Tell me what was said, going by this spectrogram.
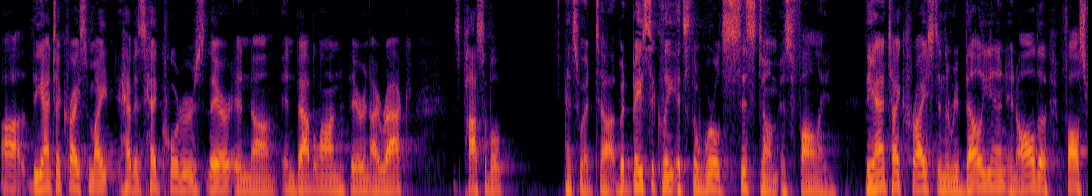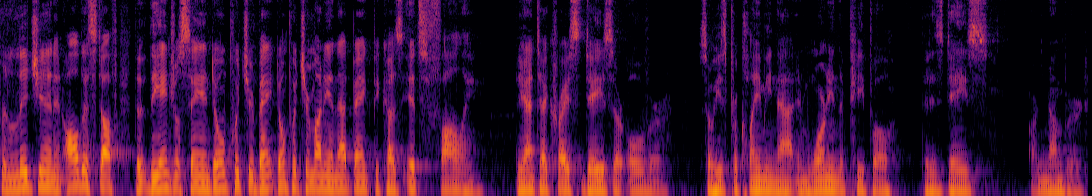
uh, the Antichrist might have his headquarters there in, uh, in Babylon, there in Iraq. It's possible. That's what, uh, but basically, it's the world system is falling. The Antichrist and the rebellion and all the false religion and all this stuff, the, the angel's saying, don't put, your bank, don't put your money in that bank because it's falling. The Antichrist days are over. So he's proclaiming that and warning the people that his days are numbered.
